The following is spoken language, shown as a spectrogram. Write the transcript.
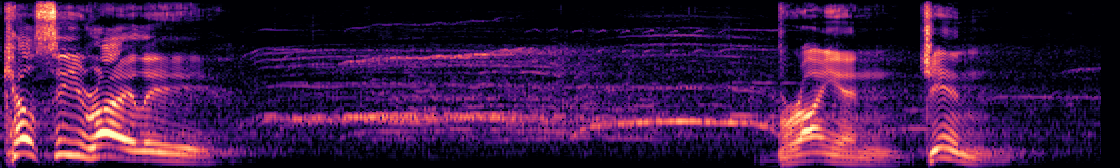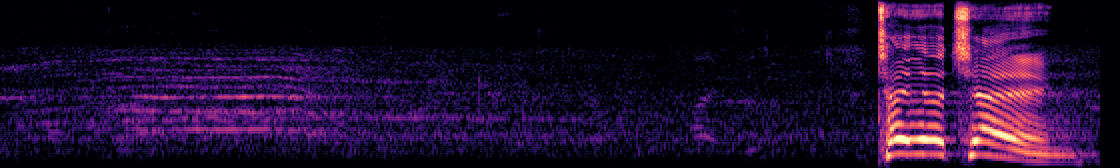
Kelsey Riley. Brian Jin. Taya Chang.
